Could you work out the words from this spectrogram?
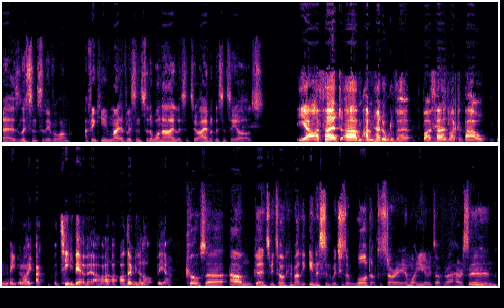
uh, has listened to the other one. I think you might have listened to the one I listened to. I haven't listened to yours. Yeah, I've heard. Um, haven't heard all of it, but I've heard like about maybe like a, a teeny bit of it. I, I, I don't mean a lot, but yeah. Cool. So I'm going to be talking about The Innocent, which is a War Doctor story. And what are you going to be talking about, Harrison?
